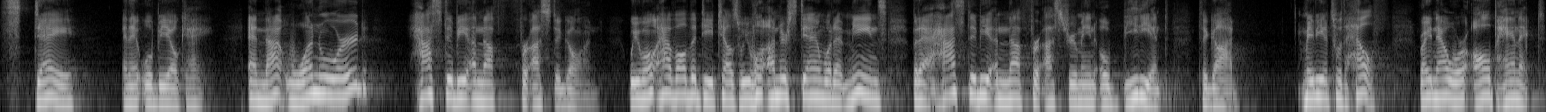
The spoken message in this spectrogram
stay, and it will be okay. And that one word has to be enough for us to go on. We won't have all the details, we won't understand what it means, but it has to be enough for us to remain obedient to God. Maybe it's with health. Right now, we're all panicked.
